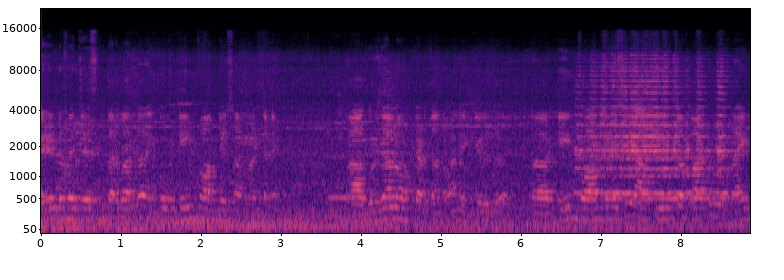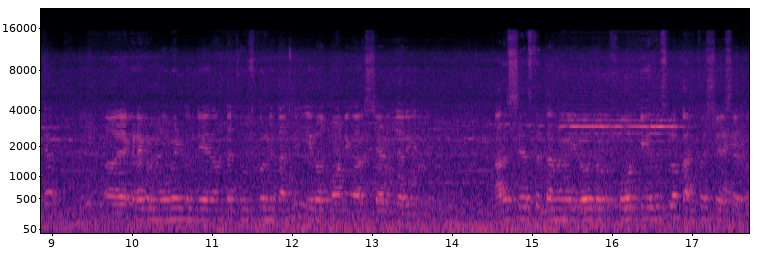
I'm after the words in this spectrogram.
ఐడెంటిఫై చేసిన తర్వాత ఇంకొక టీం ఫామ్ చేశాం వెంటనే. గురజాల్లో ఉంటాడు తను ఎక్యూజ్ టీం ఫామ్ చేసి ఆ టీంతో పాటు నైట్ ఎక్కడెక్కడ మూమెంట్ ఉంది ఏదంతా చూసుకొని తన్ని ఈరోజు మార్నింగ్ అరెస్ట్ చేయడం జరిగింది. అరెస్ట్ చేస్తే తను ఈరోజు ఒక ఫోర్ కేసెస్లో కన్ఫెస్ చేశాడు.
